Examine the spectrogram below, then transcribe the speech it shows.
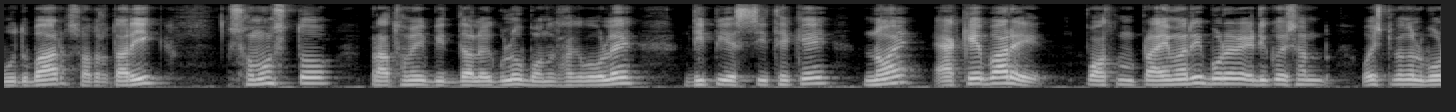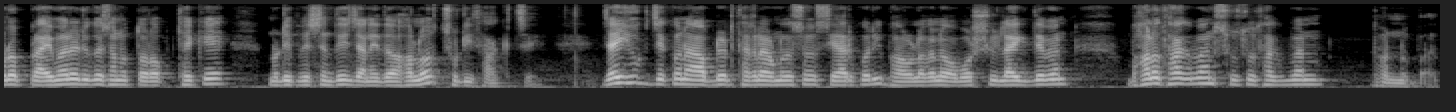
বুধবার সতেরো তারিখ সমস্ত প্রাথমিক বিদ্যালয়গুলো বন্ধ থাকবে বলে ডিপিএসসি থেকে নয়, একেবারে প্রাইমারি বোর্ডের education West Bengal board of primary এডুকেশনের তরফ থেকে নোটিফিকেশন দিয়ে জানিয়ে দেওয়া হলো ছুটি থাকছে। যাই হোক, যে কোনো আপডেট থাকলে আপনাদের সঙ্গে শেয়ার করি। ভালো লাগলে অবশ্যই লাইক দেবেন। ভালো থাকবেন, সুস্থ থাকবেন। ধন্যবাদ।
